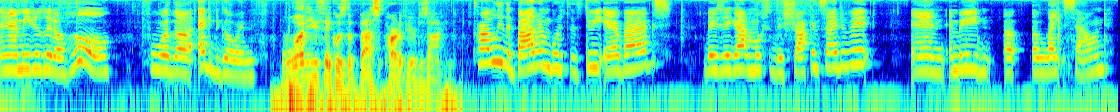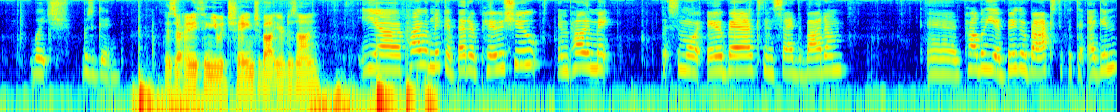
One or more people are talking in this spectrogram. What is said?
and I made a little hole for the egg to go in. What do you think was the best part of your design? Probably the bottom with the three airbags because they got most of the shock inside of it, and it made a, a light sound, which was good. Is there anything you would change about your design? Yeah, I probably would make a better parachute and probably make put some more airbags inside the bottom, and probably a bigger box to put the egg in.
